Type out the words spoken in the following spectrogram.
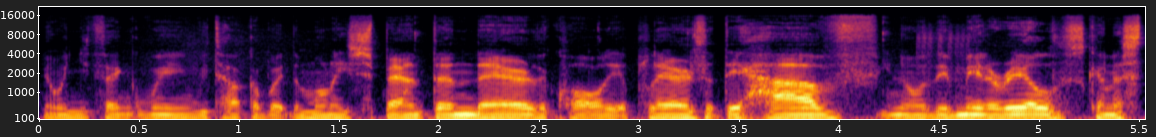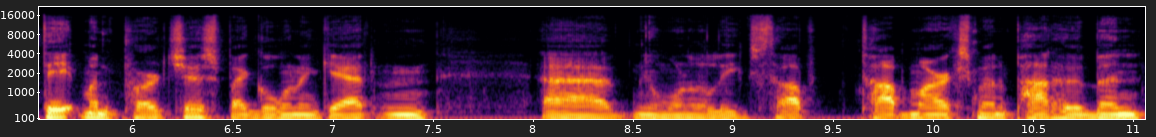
You know, when you think when we talk about the money spent in there, the quality of players that they have, you know, they've made a real kind of statement purchase by going and getting, uh, you know, one of the league's top top marksmen, Pat Hoban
